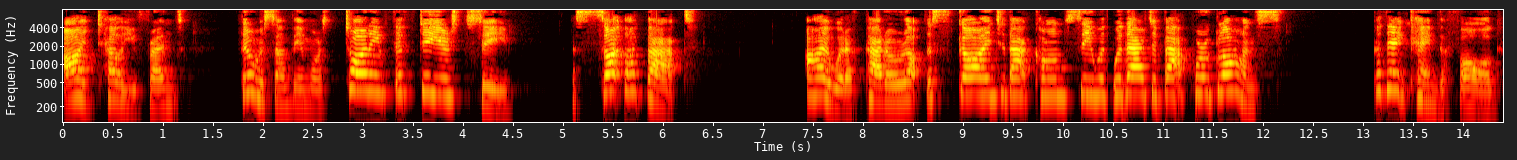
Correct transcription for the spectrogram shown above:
I tell you, friends, there was something more stunning fifty years to see. A sight like that. I would have paddled up the sky into that calm sea with, without a backward glance. But then came the fog.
